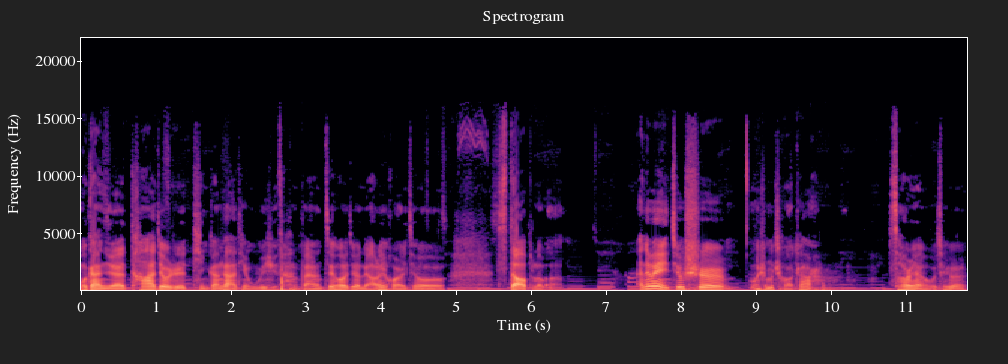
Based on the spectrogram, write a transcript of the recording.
我感觉他就是挺尴尬、挺无语的。反正最后就聊了一会儿，就。Stop 了吧？Anyway，就是为什么扯到这儿？Sorry 啊，我这个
